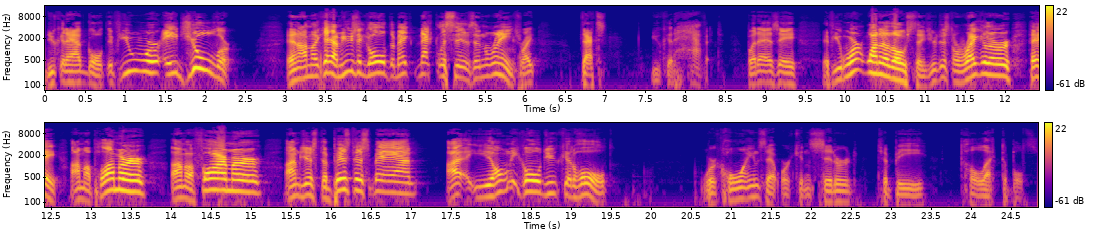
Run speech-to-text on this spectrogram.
you could have gold. If you were a jeweler, and I'm like, hey, I'm using gold to make necklaces and rings, right? That's you could have it. But as a if you weren't one of those things, you're just a regular, hey, I'm a plumber, I'm a farmer, I'm just a businessman. I the only gold you could hold were coins that were considered to be collectibles.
